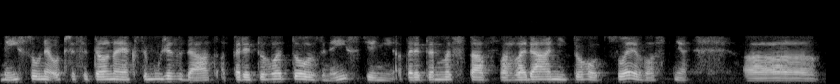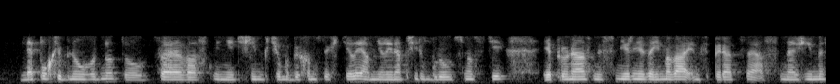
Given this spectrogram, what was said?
nejsou neotřesitelné, jak se může zdát. A tady tohleto znejistění a tady tenhle stav hledání toho, co je vlastně uh, nepochybnou hodnotou, co je vlastně něčím, k čemu bychom se chtěli a měli napřít v budoucnosti, je pro nás nesmírně zajímavá inspirace a snažíme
